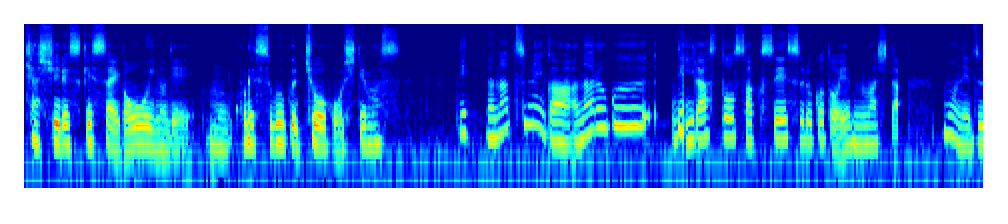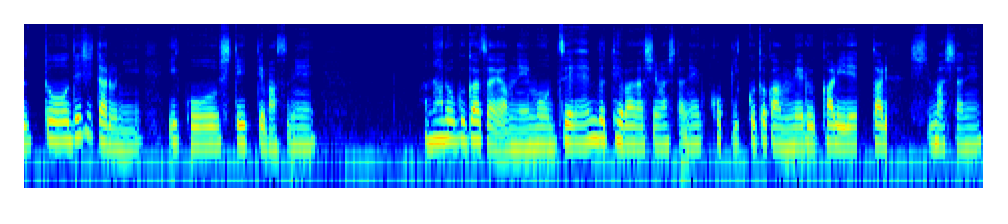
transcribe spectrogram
キャッシュレス決済が多いのでもうこれすごく重宝してます。で7つ目がアナログでイラストを作成することをやめました。もうねずっとデジタルに移行していってますね。アナログ画材はねもう全部手放しましたね。コピックとかメルカリでったりしましたね,、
